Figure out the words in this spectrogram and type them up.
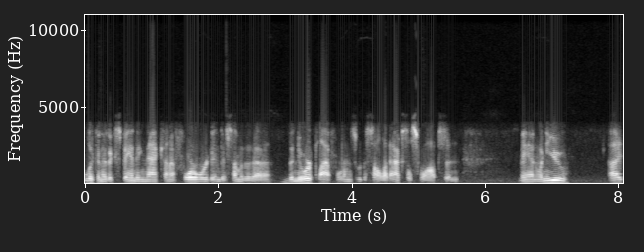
looking at expanding that kind of forward into some of the the newer platforms with the solid axle swaps. And man, when you uh,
